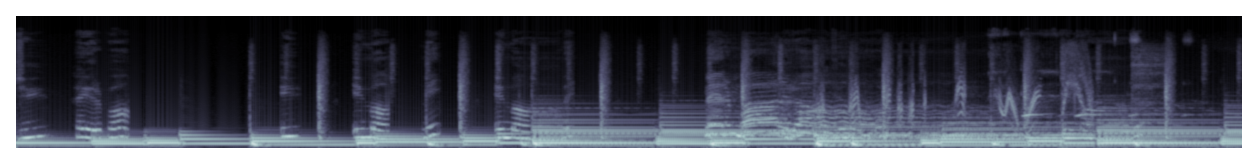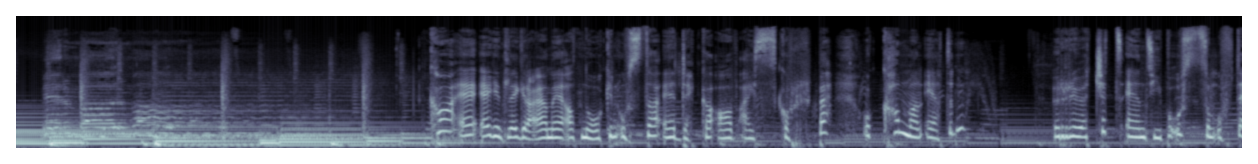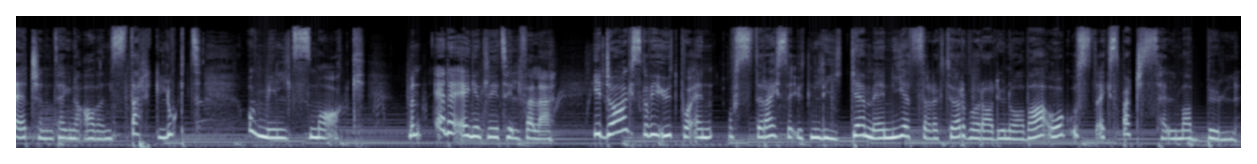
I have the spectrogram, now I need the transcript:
Du hører på. U Umami Umami. Mer enn bare mat. Mer enn bare mat. Hva er egentlig greia med at noen oster er dekka av ei skorpe, og kan man ete den? Rødkjøtt er en type ost som ofte er kjennetegna av en sterk lukt og mild smak. Men er det egentlig tilfellet? I dag skal vi ut på en ostereise uten like med nyhetsredaktør på Radio Nova og osteekspert Selma Bull.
